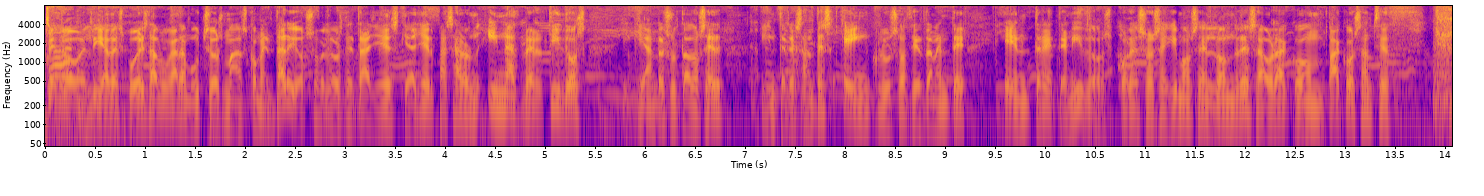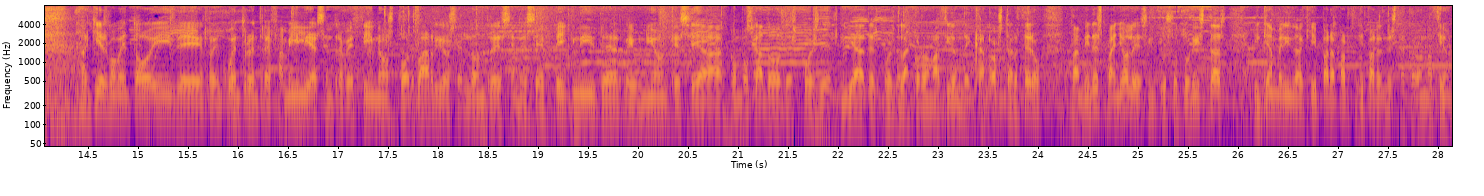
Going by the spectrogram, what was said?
Pero el día después da lugar a muchos más comentarios sobre los detalles que ayer pasaron inadvertidos y que han resultado ser interesantes e incluso ciertamente entretenidos. Por eso seguimos en Londres ahora con Paco Sánchez. Aquí es momento hoy de reencuentro entre familias, entre vecinos, por barrios en Londres, en ese picnic de reunión que se ha convocado después del día, después de la coronación de Carlos III. También españoles, incluso turistas, y que han venido aquí para participar en esta coronación.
